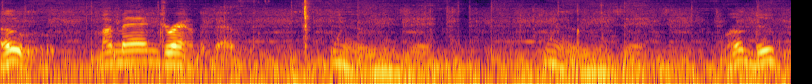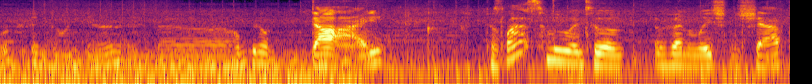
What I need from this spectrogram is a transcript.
Oh, my man drowned to death. Where is it? Where is it? Well, dude, we're going here, and uh, hope we don't die. Because last time we went to a, ventilation shaft,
